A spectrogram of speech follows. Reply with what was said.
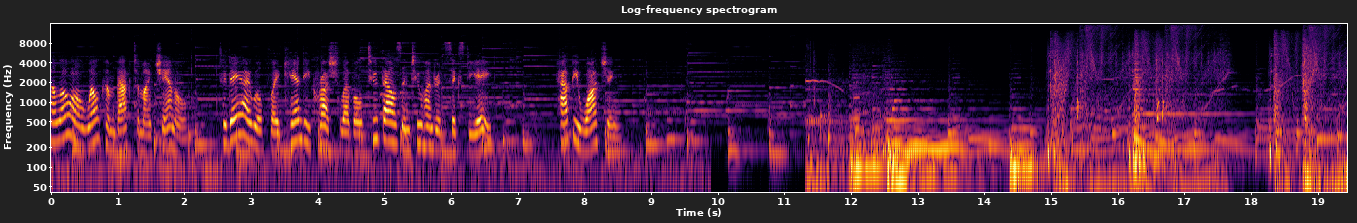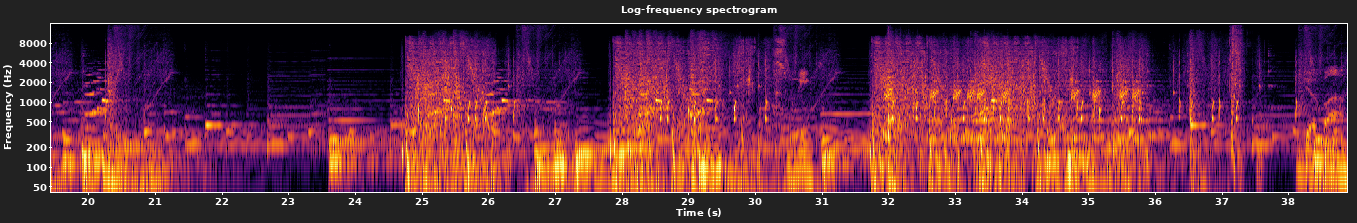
Hello all welcome back to my channel. Today I will play Candy Crush level 2268. Happy watching. Divine.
